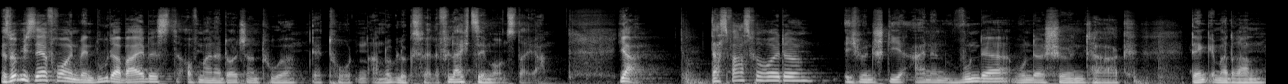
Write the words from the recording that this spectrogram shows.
Es würde mich sehr freuen, wenn du dabei bist auf meiner Deutschlandtour der Toten andere Glücksfälle. Vielleicht sehen wir uns da ja. Ja, das war's für heute. Ich wünsche dir einen wunder, wunderschönen Tag. Denk immer dran,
